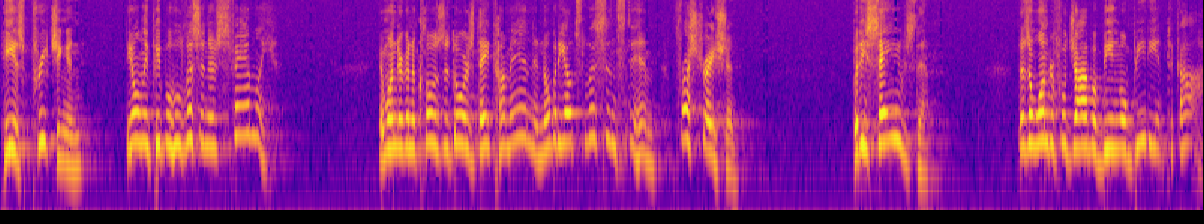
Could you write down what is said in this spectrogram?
He is preaching, and the only people who listen is his family. And when they're going to close the doors, they come in, and nobody else listens to him. Frustration. But he saves them. Does a wonderful job of being obedient to God.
